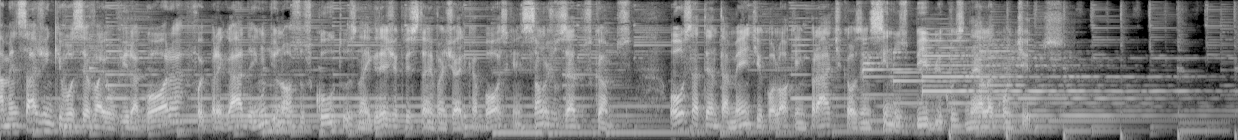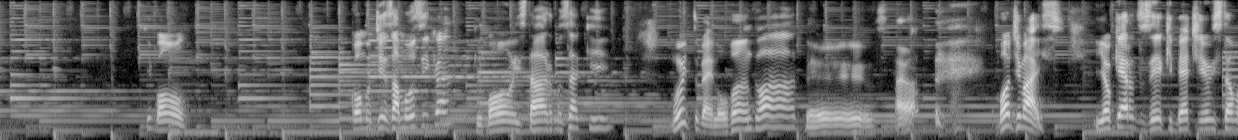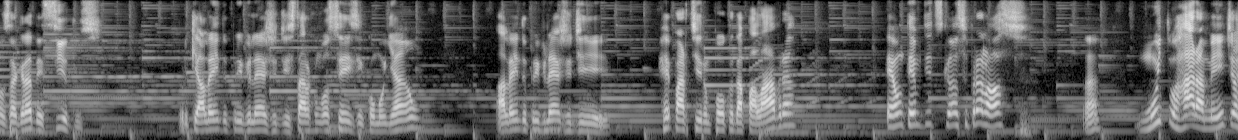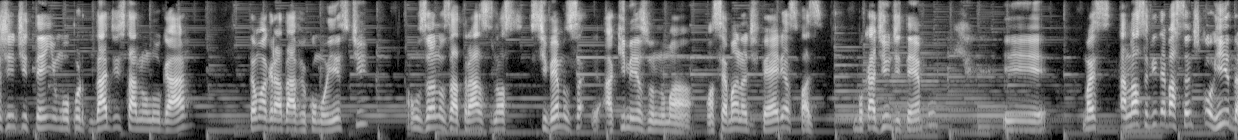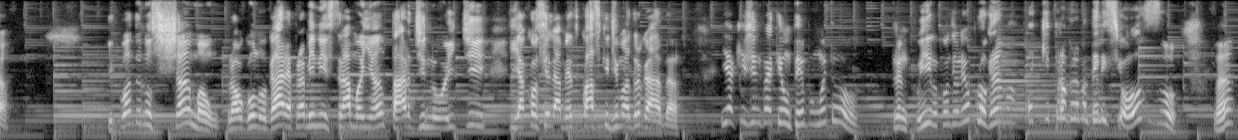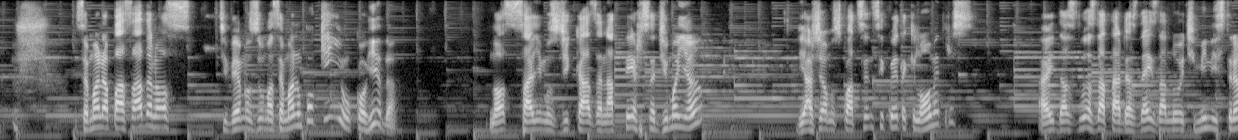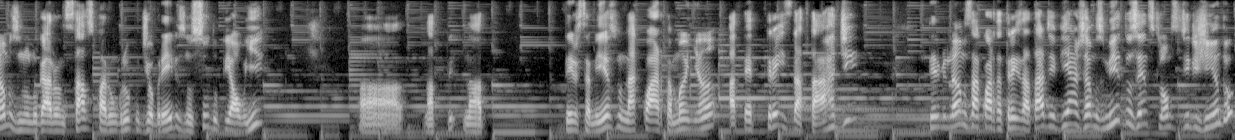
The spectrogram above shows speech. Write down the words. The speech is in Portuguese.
A mensagem que você vai ouvir agora foi pregada em um de nossos cultos na Igreja Cristã Evangélica Bosque, em São José dos Campos. Ouça atentamente e coloque em prática os ensinos bíblicos nela contidos. Que bom! Como diz a música, que bom estarmos aqui. Muito bem, louvando a Deus. Bom demais. E eu quero dizer que Beth e eu estamos agradecidos, porque além do privilégio de estar com vocês em comunhão, além do privilégio de repartir um pouco da palavra, é um tempo de descanso para nós. Né? Muito raramente a gente tem uma oportunidade de estar num lugar tão agradável como este. Há uns anos atrás nós estivemos aqui mesmo numa uma semana de férias, faz um bocadinho de tempo. E, mas a nossa vida é bastante corrida. E quando nos chamam para algum lugar é para ministrar manhã, tarde, noite e aconselhamento quase que de madrugada. E aqui a gente vai ter um tempo muito tranquilo. Quando eu leio o programa, é que programa delicioso, né? Semana passada nós tivemos uma semana um pouquinho corrida. Nós saímos de casa na terça de manhã Viajamos 450 quilômetros. Aí, das duas da tarde às 10 da noite, ministramos no lugar onde estávamos para um grupo de obreiros no sul do Piauí. Ah, na, na terça mesmo, na quarta, manhã até 3 da tarde. Terminamos na quarta, 3 da tarde e viajamos 1.200 quilômetros dirigindo.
